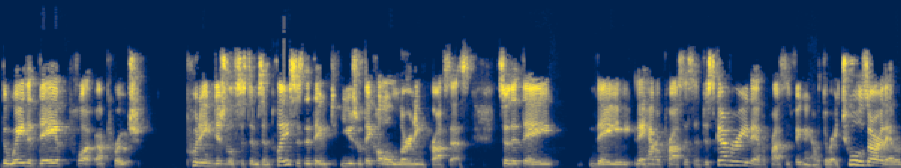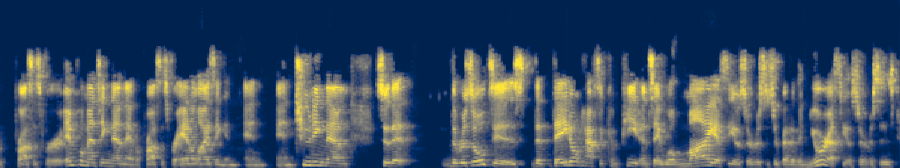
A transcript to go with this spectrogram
the way that they approach putting digital systems in place is that they use what they call a learning process, so that they they they have a process of discovery they have a process of figuring out what the right tools are they have a process for implementing them they have a process for analyzing and and, and tuning them so that the result is that they don't have to compete and say well my seo services are better than your seo services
